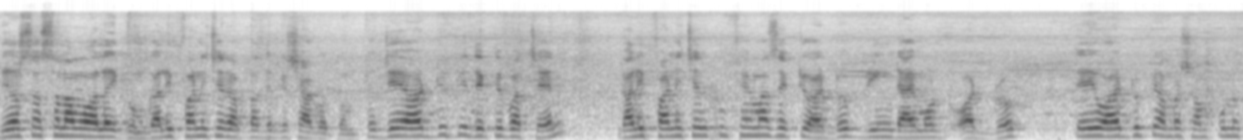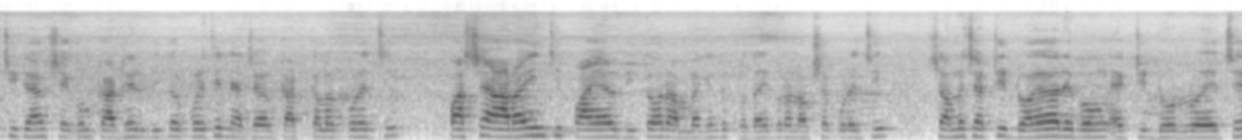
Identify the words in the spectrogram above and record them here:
বিয়স আসসালামু আলাইকুম। গালিব ফার্নিচার আপনাদেরকে স্বাগতম। তো যে ওয়ার্ড্রোপটি দেখতে পাচ্ছেন, গালিব ফার্নিচার খুব ফেমাস একটি ওয়ার্ড্রোপ রিং ডায়মন্ড ওয়ার্ড্রোপ তো এই ওয়ার্ড্রোপটি আমরা সম্পূর্ণ চিটাং, সেগুন, কাঠের ভিতর করেছি ন্যাচারাল কাঠ কালার করেছি। পাশে আড়াই ইঞ্চি পায়ার ভিতর আমরা কিন্তু খোদাই করে নকশা করেছি। সামনে চারটি ডয়ার এবং একটি ডোর রয়েছে।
